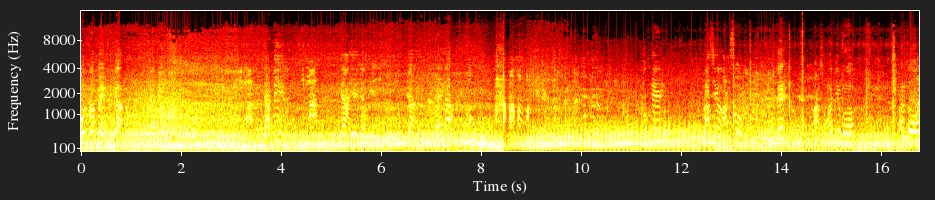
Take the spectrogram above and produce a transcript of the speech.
Mau lu berapa ya? Tiga. Jadi, lima, jadi. lima. Ya, iya jadi. Ya, ya dah. Oke. Berhasil langsung. Oke. Langsung aja, Bo. Langsung.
